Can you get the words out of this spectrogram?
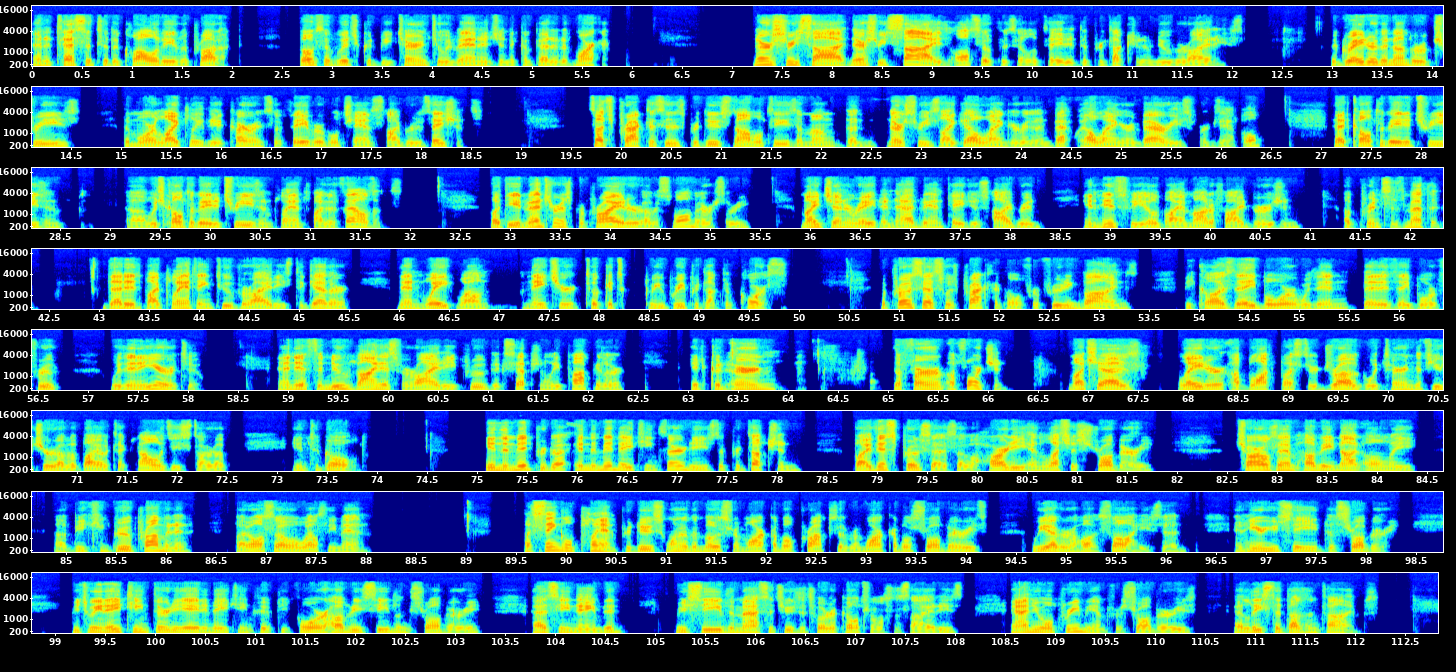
and attested to the quality of the product, both of which could be turned to advantage in the competitive market. Nursery size, nursery size also facilitated the production of new varieties. The greater the number of trees, the more likely the occurrence of favorable chance hybridizations. Such practices produce novelties among the nurseries like Ellwanger and Ellwanger and Barry's, for example, that cultivated trees and uh, which cultivated trees and plants by the thousands. But the adventurous proprietor of a small nursery might generate an advantageous hybrid in his field by a modified version of Prince's method. That is, by planting two varieties together, then wait while nature took its re- reproductive course. The process was practical for fruiting vines because they bore within, that is, they bore fruit within a year or two. And if the new vinous variety proved exceptionally popular, it could earn the firm a fortune, much as later a blockbuster drug would turn the future of a biotechnology startup into gold. In the mid in the mid 1830s, the production by this process of a hardy and luscious strawberry, Charles M. Hovey not only uh, became, grew prominent, but also a wealthy man. A single plant produced one of the most remarkable crops of remarkable strawberries we ever saw, he said. And here you see the strawberry. Between 1838 and 1854, Hovey's seedling strawberry, as he named it, received the Massachusetts Horticultural Society's annual premium for strawberries at least a dozen times.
